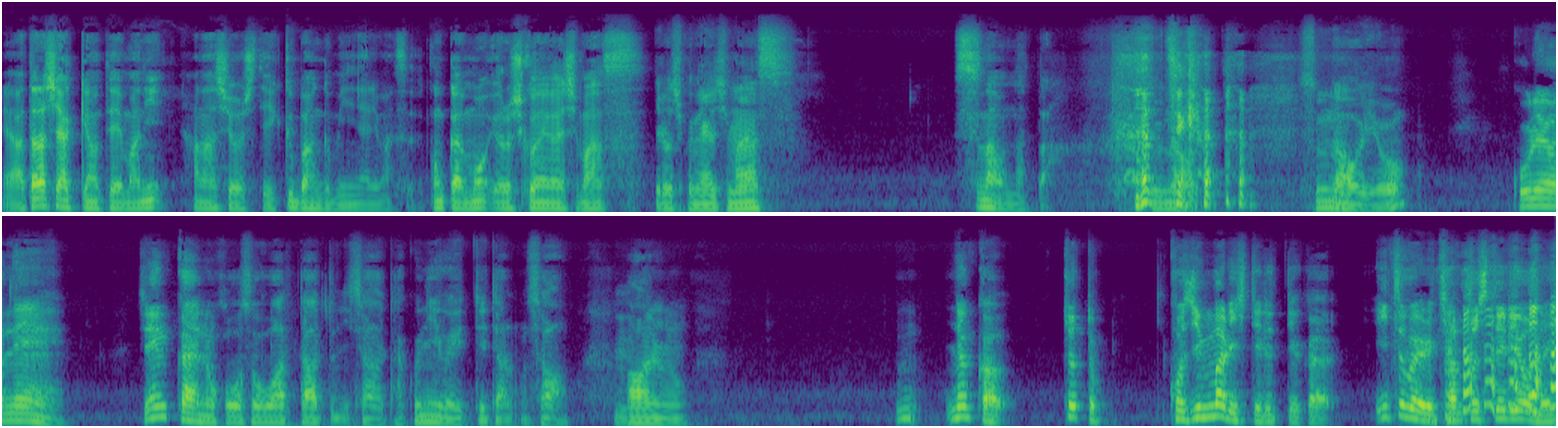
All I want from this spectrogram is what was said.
えー新しい発見をテーマに話をしていく番組になります。今回もよろしくお願いします。よろしくお願いします。素直になった。素直。素直よ。これはね、前回の放送終わった後にさ、タクニーが言ってたのさ、うんあの、んなんか、ちょっと、こじんまりしてるっていうか、いつもよりちゃんとしてるよね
